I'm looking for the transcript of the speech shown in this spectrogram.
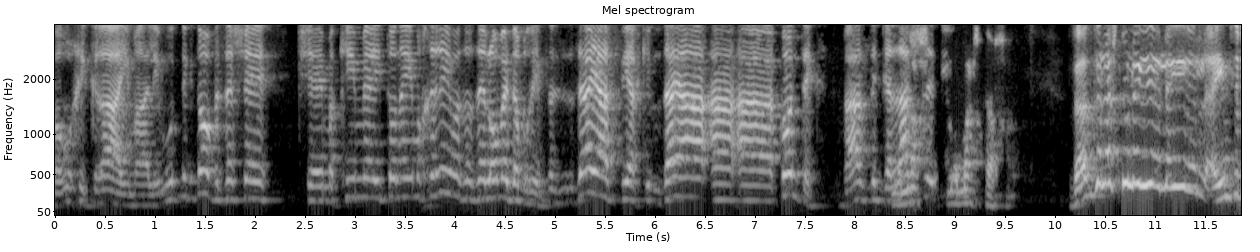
ברוך יקרא עם האלימות נגדו, וזה שכשמכים עיתונאים אחרים, אז זה לא מדברים. זה, זה היה השיח, כאילו, זה היה הקונטקסט, ואז זה גלש ממש, לדיון. ממש ככה. ואז גלשנו ל... האם זה...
